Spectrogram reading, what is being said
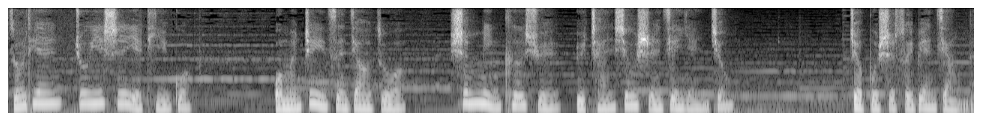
昨天朱医师也提过，我们这一次叫做。生命科学与禅修实践研究，这不是随便讲的。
